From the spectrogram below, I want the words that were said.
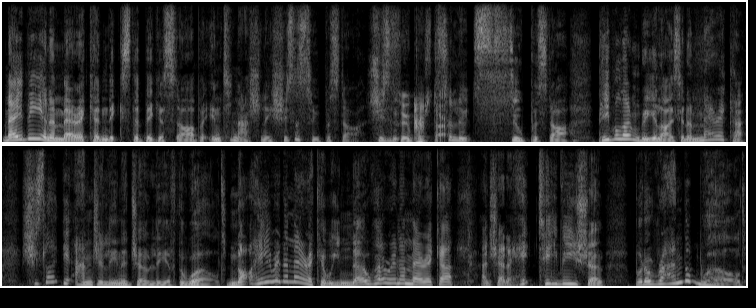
maybe in America Nick's the bigger star, but internationally she's a superstar. She's an Superstar. absolute superstar. People don't realize in America she's like the Angelina Jolie of the world. Not here in America. We know her in America, and she had a hit TV show, but around the world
